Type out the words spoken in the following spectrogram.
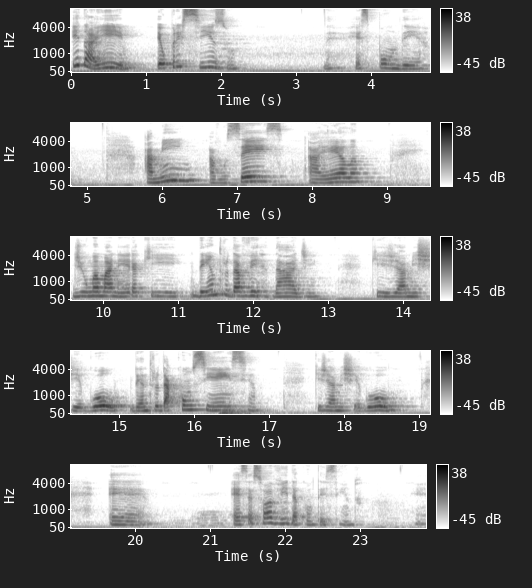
E daí eu preciso né, responder a mim, a vocês, a ela, de uma maneira que, dentro da verdade que já me chegou, dentro da consciência que já me chegou, é, essa é só a vida acontecendo. É.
